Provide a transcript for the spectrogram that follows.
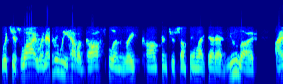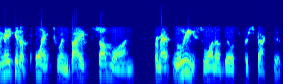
which is why whenever we have a gospel and race conference or something like that at New Life, I make it a point to invite someone from at least one of those perspectives.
